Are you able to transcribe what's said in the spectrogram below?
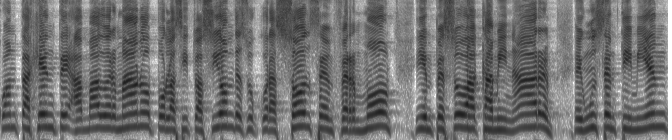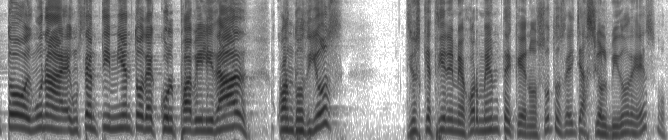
Cuánta gente, amado hermano, por la situación de su corazón se enfermó y empezó a caminar en un sentimiento, en, una, en un sentimiento de culpabilidad. Cuando Dios, Dios que tiene mejor mente que nosotros, Él ya se olvidó de eso.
